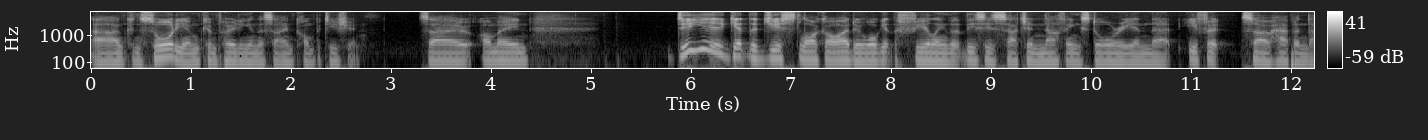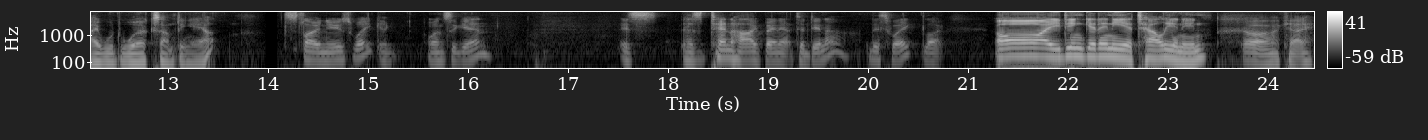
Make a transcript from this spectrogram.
um, consortium competing in the same competition. So, I mean, do you get the gist like I do, or get the feeling that this is such a nothing story and that if it so happened, they would work something out? slow news week uh, once again. It's has Ten Hag been out to dinner this week? Like, Oh, he didn't get any Italian in. oh, okay,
